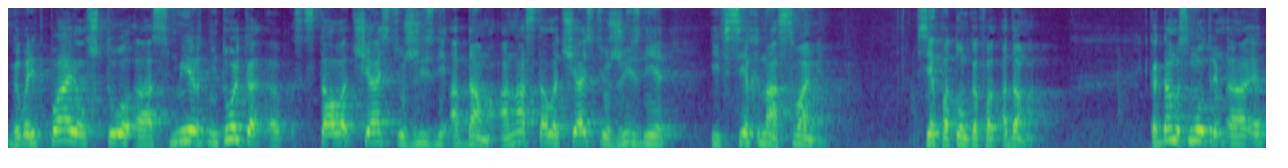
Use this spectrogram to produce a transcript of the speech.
говорит Павел, что э, смерть не только стала частью жизни Адама, она стала частью жизни и всех нас с вами – всех потомков Адама. Когда мы смотрим э,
